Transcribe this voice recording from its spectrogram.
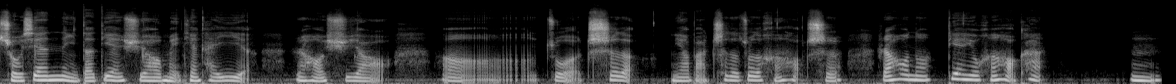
首先，你的店需要每天开业，然后需要，嗯，做吃的，你要把吃的做的很好吃，然后呢，店又很好看，嗯，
